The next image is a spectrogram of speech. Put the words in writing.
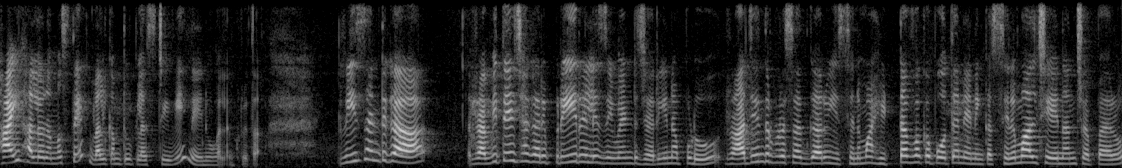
హాయ్ హలో నమస్తే. Welcome to plus TV. నేను అలంకృత. రీసెంట్గా రవితేజ గారి ప్రీ రిలీజ్ ఈవెంట్ జరిగినప్పుడు రాజేంద్ర ప్రసాద్ గారు ఈ సినిమా హిట్ అవ్వకపోతే నేను ఇంకా సినిమాలు చేయనని చెప్పారు.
